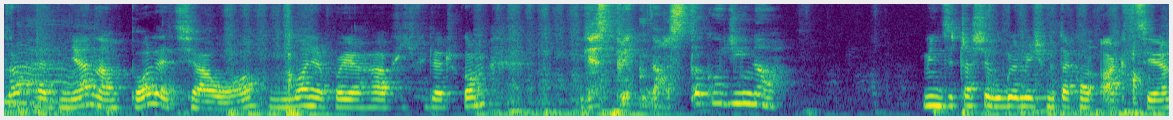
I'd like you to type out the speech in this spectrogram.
Trochę dnia nam poleciało. Monia pojechała przed chwileczką. Jest 15 godzina. W międzyczasie w ogóle mieliśmy taką akcję,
